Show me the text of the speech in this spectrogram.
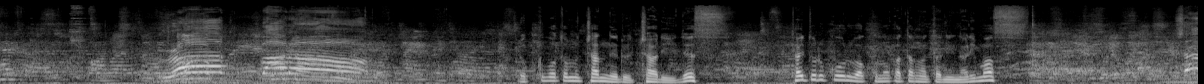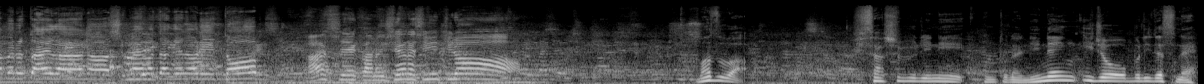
ックボトムロックボトムチャンネルチャーリーです。タイトルコールはこの方々になります。サーベルタイガーの島山武則とアッシェイカの石原慎一郎。まずは久しぶりに本当ね2年以上ぶりですね。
